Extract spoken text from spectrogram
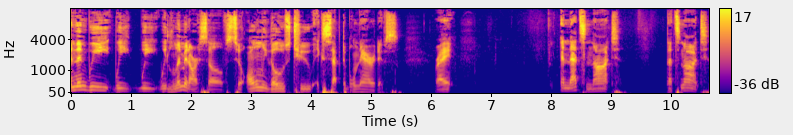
And then we, we, we, we limit ourselves to only those two acceptable narratives, right? And that's not, that's not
